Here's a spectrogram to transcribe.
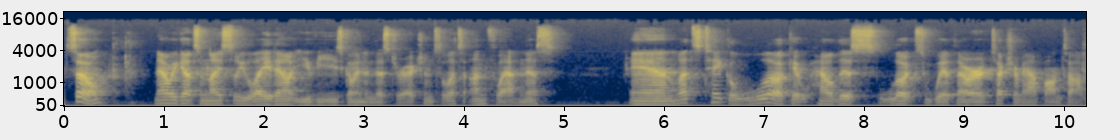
So now we got some nicely laid out UVs going in this direction. So let's unflatten this. And let's take a look at how this looks with our texture map on top.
